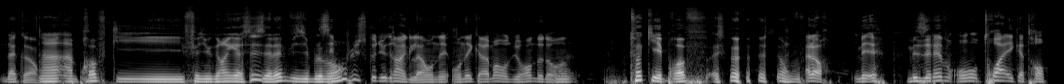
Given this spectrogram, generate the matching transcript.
D'accord. Un, prof qui fait du gringue à ses élèves, visiblement. C'est plus que du gringue, là. On est, on est carrément dans du rentre dedans. Hein. Toi qui es prof. Alors, mes, mes élèves ont 3 et 4 ans.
